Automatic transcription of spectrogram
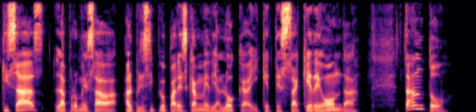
Quizás la promesa al principio parezca media loca y que te saque de onda, tanto,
